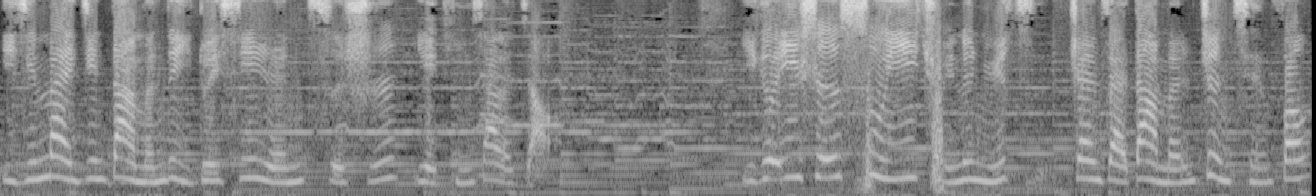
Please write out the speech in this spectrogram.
已经迈进大门的一对新人，此时也停下了脚。一个一身素衣裙的女子站在大门正前方，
